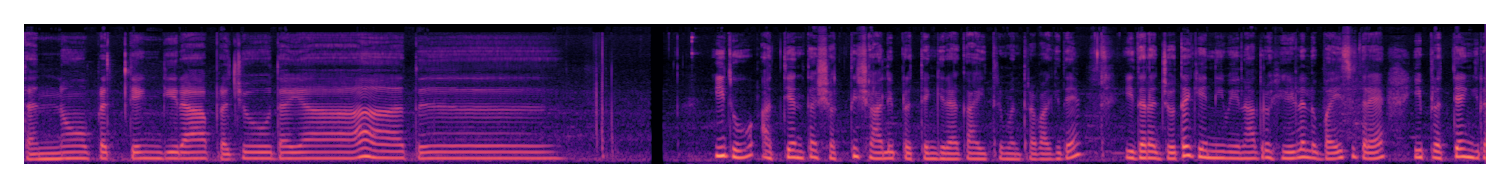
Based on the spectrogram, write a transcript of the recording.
ತನ್ನೋ ಪ್ರತ್ಯಂಗಿರ ಪ್ರಚೋದಯಾತ್. ಇದು ಅತ್ಯಂತ ಶಕ್ತಿಶಾಲಿ ಪ್ರತ್ಯಂಗಿರ ಗಾಯತ್ರಿ ಮಂತ್ರವಾಗಿದೆ. ಇದರ ಜೊತೆಗೆ ನೀವೇನಾದರೂ ಹೇಳಲು ಬಯಸಿದರೆ ಈ ಪ್ರತ್ಯಂಗಿರ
